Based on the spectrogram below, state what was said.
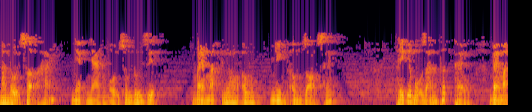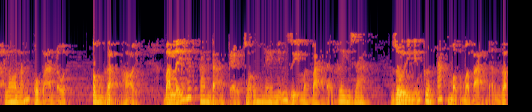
Bà nội sợ hãi, Nhẹ nhàng ngồi xuống đối diện. Vẻ mặt lo âu Nhìn ông dò xét. Thấy cái bộ dáng thất thểu Vẻ mặt lo lắng của bà nội, Ông gặng hỏi, Bà lấy hết can đảm kể cho ông nghe những gì mà bà đã gây ra rồi những cơn ác mộng mà bà đã gặp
